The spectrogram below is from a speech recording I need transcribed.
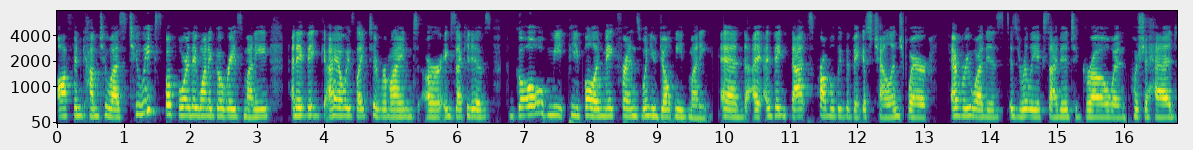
often come to us two weeks before they want to go raise money. And I think I always like to remind our executives go meet people and make friends when you don't need money. And I, I think that's probably the biggest challenge where everyone is is really excited to grow and push ahead.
